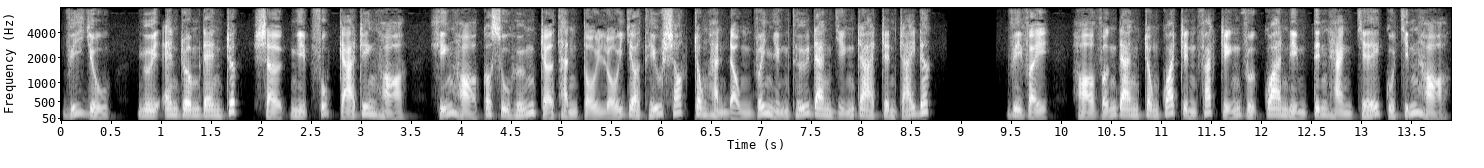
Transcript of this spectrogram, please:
Ví dụ, người Andromedan rất sợ nghiệp phúc cả riêng họ, khiến họ có xu hướng trở thành tội lỗi do thiếu sót trong hành động với những thứ đang diễn ra trên trái đất. Vì vậy, họ vẫn đang trong quá trình phát triển vượt qua niềm tin hạn chế của chính họ.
